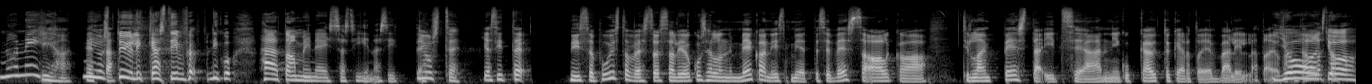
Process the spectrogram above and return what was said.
No niin, Ihan, niin että- just tyylikkäästi niin kuin häätamineissa siinä sitten. Just se. Ja sitten niissä puistovessoissa oli joku sellainen mekanismi, että se vessa alkaa sillain pestä itseään niin kuin käyttökertojen välillä tai jotain Joo, tällaista. joo,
